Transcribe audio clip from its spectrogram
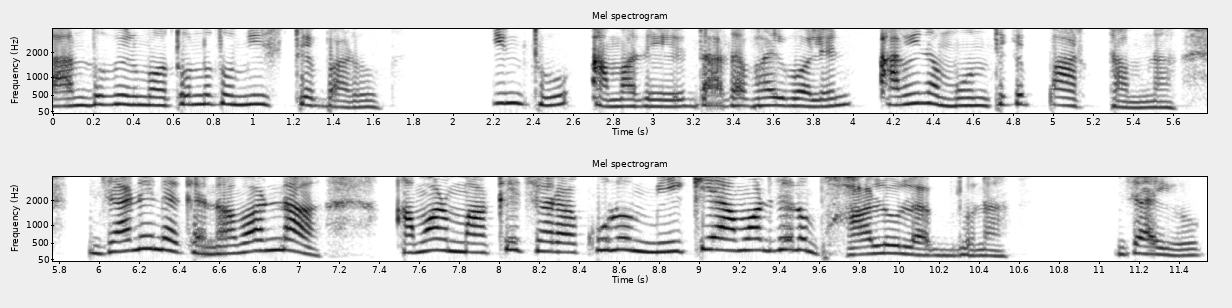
বান্ধবীর মতনও তো মিশতে পারো। কিন্তু আমাদের দাদা ভাই বলেন, আমি না মন থেকে পারতাম না। জানি না কেন, আমার না, আমার মাকে ছাড়া কোনো মেয়েকে আমার যেন ভালো লাগতো না। যাই হোক,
